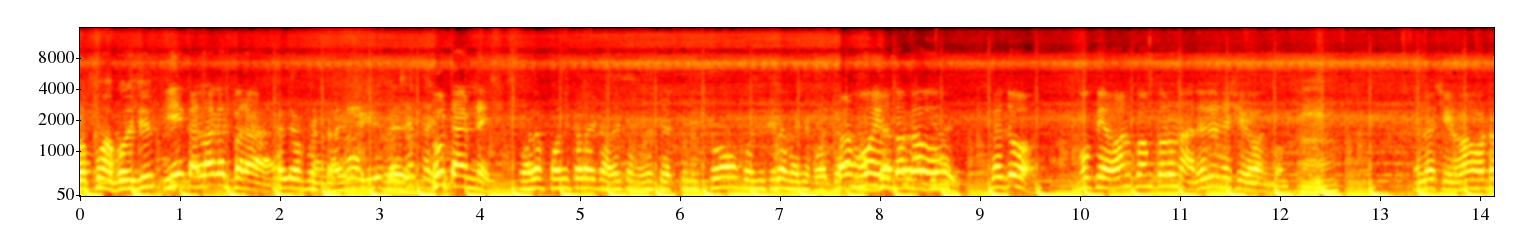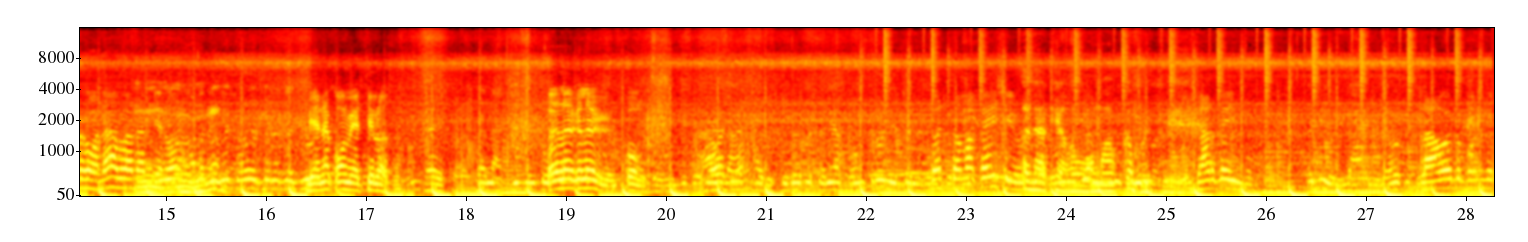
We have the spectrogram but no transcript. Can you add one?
પપ્પુ આખો છે? એ કલાક જ ભરા શું ટાઈમ નહીં? પણ હું એમ તો કહું કે જો હું પહેરવાનું કામ કરું ને હારે ને શેરવાનું કામ એટલે શેરવાનો ઓર્ડર કોને આવવાના પહેરવાનું? બેના કોમ વેચેલો છે. અલગ અલગ કોમ. બસ તમારે કઈ છે ચાર કઈ લાવો કરજો.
